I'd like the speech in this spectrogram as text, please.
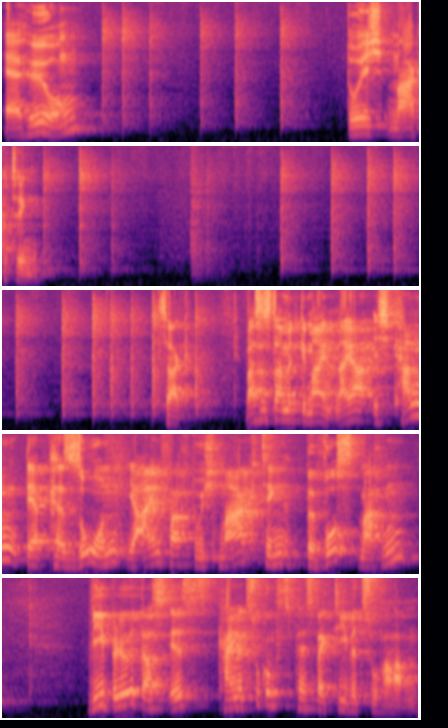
Erhöhung durch Marketing. Zack. Was ist damit gemeint? Naja, ich kann der Person ja einfach durch Marketing bewusst machen, wie blöd das ist, keine Zukunftsperspektive zu haben.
